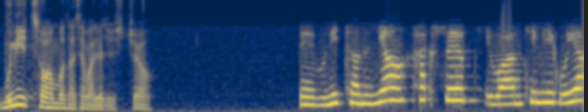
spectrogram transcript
문의처 한번 다시 한번 알려주시죠. 네, 문의처는요 학습 지원 팀이고요.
